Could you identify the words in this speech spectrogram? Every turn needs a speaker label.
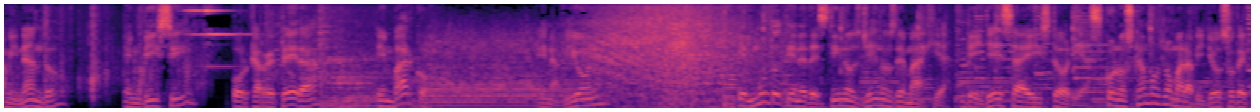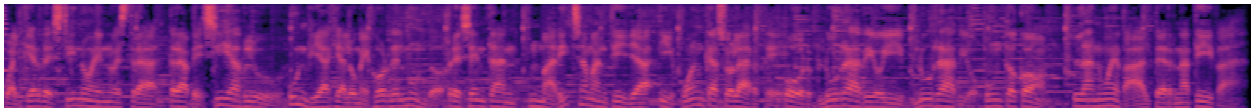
Speaker 1: ¿Caminando? ¿En bici? ¿Por carretera? ¿En barco? ¿En avión? El mundo tiene destinos llenos de magia, belleza e historias. Conozcamos lo maravilloso de cualquier destino en nuestra Travesía Blue. Un viaje a lo mejor del mundo. Presentan Maritza Mantilla y Juan Casolarte por Blue Radio y bluradio.com. La nueva alternativa.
